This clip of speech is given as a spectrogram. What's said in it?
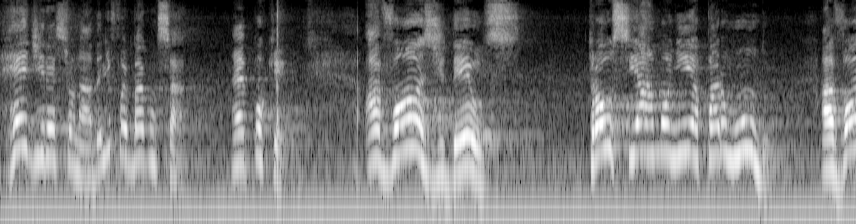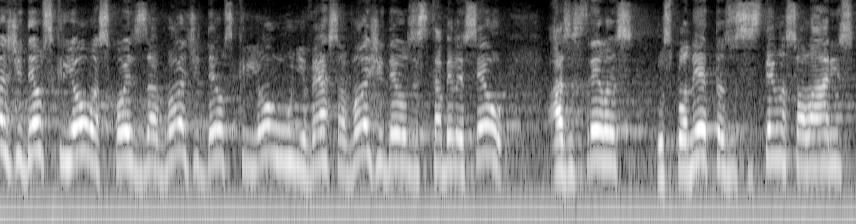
redirecionado, ele foi bagunçado. É por quê? A voz de Deus trouxe harmonia para o mundo. A voz de Deus criou as coisas, a voz de Deus criou o universo, a voz de Deus estabeleceu as estrelas, os planetas, os sistemas solares,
